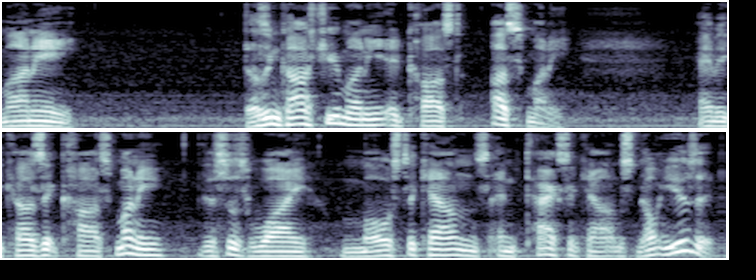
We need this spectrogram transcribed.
money. Doesn't cost you money, it costs us money. And because it costs money, this is why most accountants and tax accountants don't use it.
